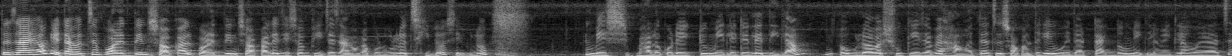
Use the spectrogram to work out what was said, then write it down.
তো যাই হোক, এটা হচ্ছে পরের দিন সকাল। পরের দিন সকালে যেসব ভিজে জামা কাপড়গুলো ছিল, সেগুলো বেশ ভালো করে একটু মেলে টেলে দিলাম। ওগুলো আবার শুকিয়ে যাবে হাওয়াতে। আজকে সকাল থেকেই ওয়েদারটা একদম মেঘলা মেঘলা হয়ে আছে।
